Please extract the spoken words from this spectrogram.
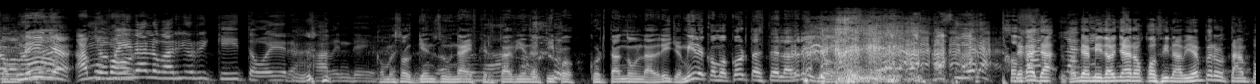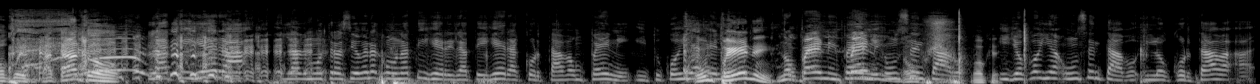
Como- Niña, Yo me iba a los barrios riquitos, era, a vender. Como esos Gensu Knife que está viendo el tipo cortando un ladrillo. Mire cómo corta este ladrillo. Así era. Deja ya, coño, mi doña no cocina bien, pero tampoco es para tanto. La tijera, la demostración era con una tijera y la tijera cortaba un penny y tú cogías ¿Un el- penny? No, penny, penny, penny. un Oh, centavo. Y yo cogía un centavo y lo cortaba, ah,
